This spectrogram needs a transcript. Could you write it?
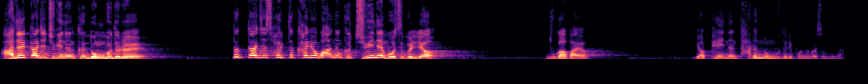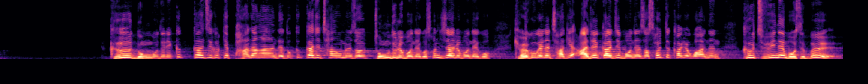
아들까지 죽이는 그 농부들을 끝까지 설득하려고 하는 그 주인의 모습을요. 누가 봐요? 옆에 있는 다른 농부들이 보는 것입니다. 그 농부들이 끝까지 그렇게 반항하는데도 끝까지 참으면서 종들을 보내고 선지자를 보내고 결국에는 자기 아들까지 보내서 설득하려고 하는 그 주인의 모습을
